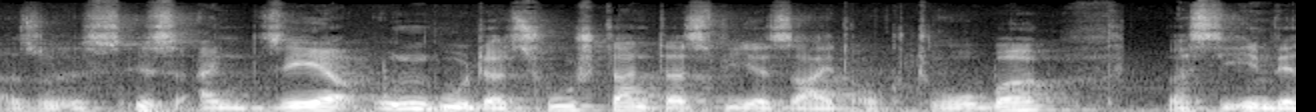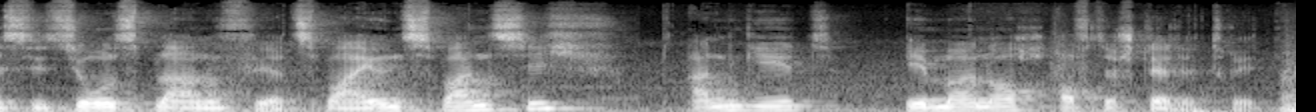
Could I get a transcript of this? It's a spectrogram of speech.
Also es ist ein sehr unguter Zustand, dass wir seit Oktober, was die Investitionsplanung für 2022 angeht, immer noch auf der Stelle treten.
